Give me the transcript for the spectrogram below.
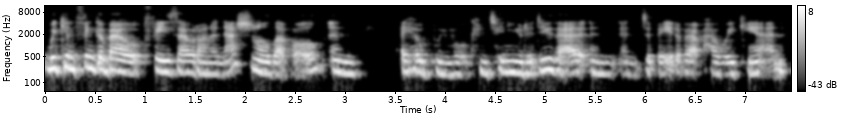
we can think about phase out on a national level, and I hope we will continue to do that and, and debate about how we can.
